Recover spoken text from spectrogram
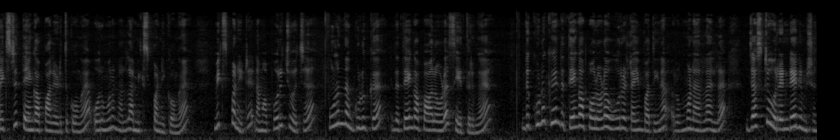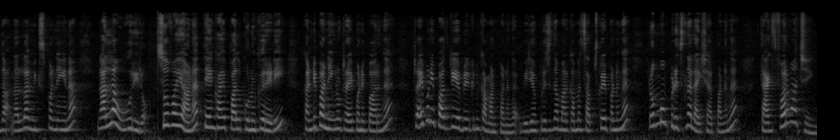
நெக்ஸ்ட்டு தேங்காய் பால் எடுத்துக்கோங்க. ஒரு முறை நல்லா மிக்ஸ் பண்ணிக்கோங்க. மிக்ஸ் பண்ணிவிட்டு நம்ம பொறிச்சு வச்ச உளுந்தங்குணுக்க இந்த தேங்காய் பாலோடு சேர்த்துருங்க. இந்த குணுக்கு இந்த தேங்காய் பாலோட ஊற டைம் பார்த்தீங்கன்னா ரொம்ப நேரம்லாம் இல்லை. ஜஸ்ட்டு ஒரு ரெண்டே நிமிஷம் தான். நல்லா மிக்ஸ் பண்ணிங்கன்னா நல்லா ஊறிடும் சுவையான தேங்காய் பால் குணுக்கு ரெடி கண்டிப்பாக நீங்களும் ட்ரை பண்ணி பாருங்கள் ட்ரை பண்ணி பார்த்துட்டு எப்படி இருக்குன்னு கமெண்ட் பண்ணுங்கள் வீடியோ பிடிச்சிருந்தா மறக்காமல் சப்ஸ்கிரைப் பண்ணுங்கள் ரொம்ப பிடிச்சிருந்தா லைக் ஷேர் பண்ணுங்கள் தேங்க்ஸ் ஃபார் வாட்சிங்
